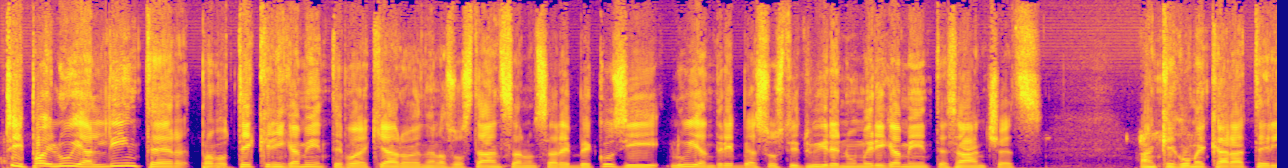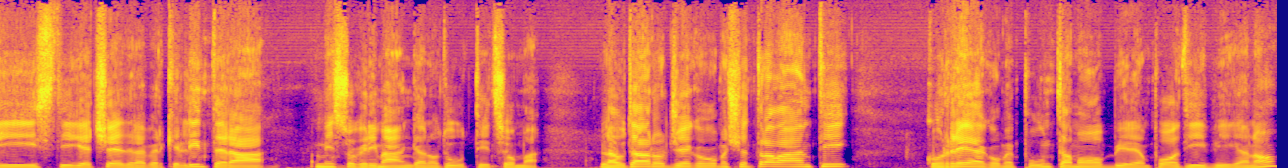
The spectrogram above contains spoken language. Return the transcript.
Sì, poi lui all'Inter, proprio tecnicamente, poi è chiaro che nella sostanza non sarebbe così, lui andrebbe a sostituire numericamente Sanchez, anche come caratteristiche, eccetera, perché l'Inter ha, ammesso che rimangano tutti, insomma, Lautaro Geco come centravanti, Correa come punta mobile, un po' atipica, no?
